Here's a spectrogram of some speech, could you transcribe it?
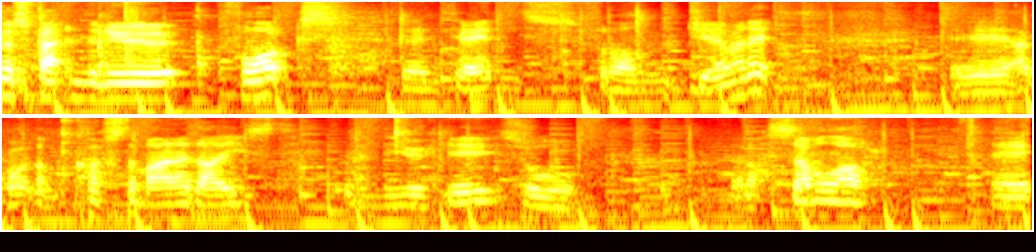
Just fitting the new forks, the Intend from Germany. Uh, I got them custom anodised in the UK, so they're a similar uh,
